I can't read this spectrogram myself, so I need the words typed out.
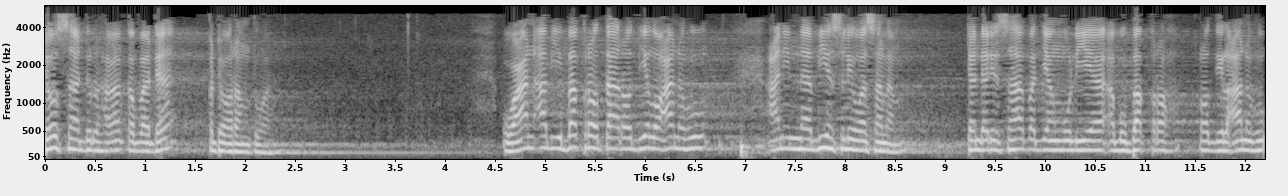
dosa durhaka kepada kedua orang tua. Wa an Abi Bakrata radhiyallahu anhu anin Nabi sallallahu alaihi wasallam dan dari sahabat yang mulia Abu Bakrah radhiyallahu anhu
